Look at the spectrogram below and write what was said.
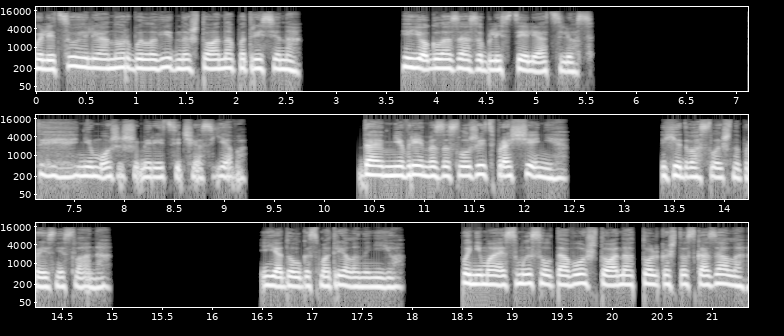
По лицу Элеонор было видно, что она потрясена. Ее глаза заблестели от слез. «Ты не можешь умереть сейчас, Ева. Дай мне время заслужить прощение», — едва слышно произнесла она. Я долго смотрела на нее, понимая смысл того, что она только что сказала,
